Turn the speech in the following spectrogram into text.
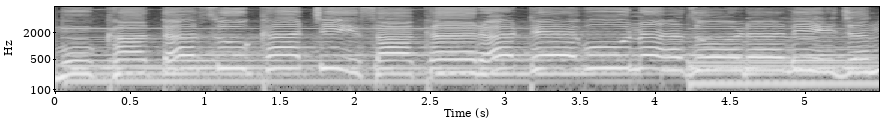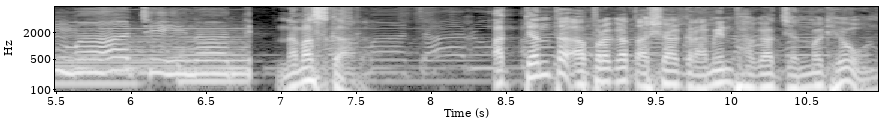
मुखात सुखाची साखर ठेवून जोडली जन्माची नाती. नमस्कार. अत्यंत अप्रगत अशा ग्रामीण भागात जन्म घेऊन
